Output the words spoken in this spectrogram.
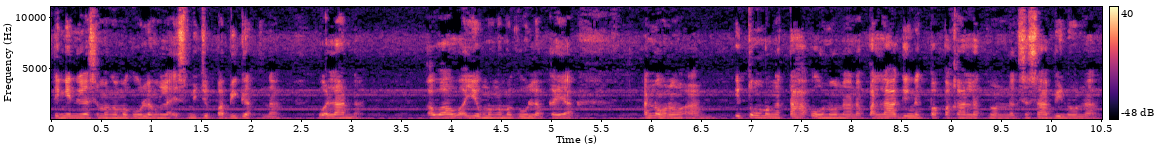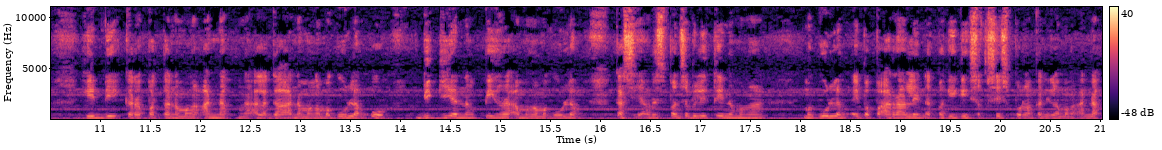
tingin nila sa mga magulang nila is medyo pabigat na wala na kawawa yung mga magulang. Kaya ano no um, itong mga tao no na, na palaging nagpapakalat no nagsasabi no na hindi karapatan ng mga anak na alagaan ng mga magulang o bigyan ng pira ang mga magulang. Kasi ang responsibility ng mga magulang ay papaaralin at magiging successful ang kanilang mga anak.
